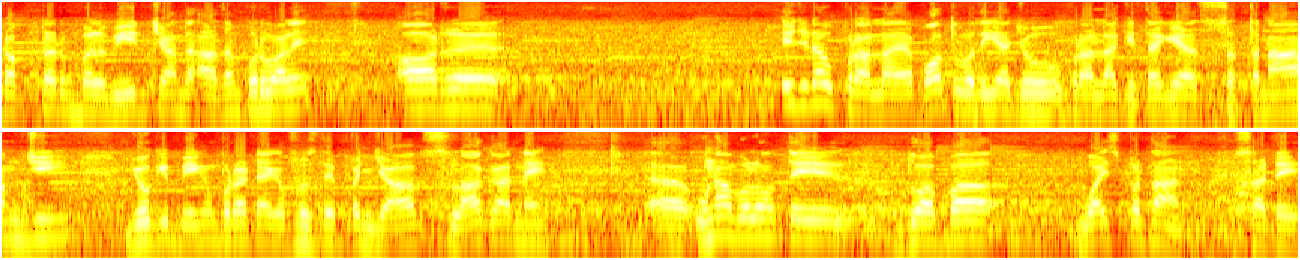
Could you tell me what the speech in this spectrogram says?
ਡਾਕਟਰ ਬਲਵੀਰ ਚੰਦ ਆਦਮਪੁਰ ਵਾਲੇ ਔਰ ਇਹ ਜਿਹੜਾ ਉਪਰਾਲਾ ਆ, ਬਹੁਤ ਵਧੀਆ ਜੋ ਉਪਰਾਲਾ ਕੀਤਾ ਗਿਆ। ਸਤਨਾਮ ਜੀ, ਜੋ ਕਿ ਬੇਗਮਪੁਰਾ ਟੈਗਰ ਦੇ ਪੰਜਾਬ ਸਲਾਹਕਾਰ ਨੇ ਉਹਨਾਂ ਵੱਲੋਂ ਤੇ ਦੁਆਬਾ ਵਾਈਸ ਪ੍ਰਧਾਨ ਸਾਡੇ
